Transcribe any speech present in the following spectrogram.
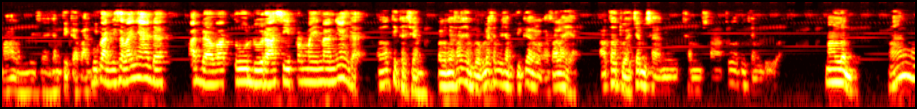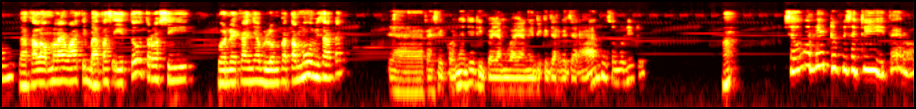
malam bisa jam 3 pagi. Bukan, misalnya ada ada waktu durasi permainannya nggak? Oh, 3 jam. Kalau nggak salah jam 12 sampai jam 3 kalau nggak salah ya. Atau 2 jam bisa jam 1 atau jam 2. Malam. Malam. Nah kalau melewati batas itu terus si bonekanya belum ketemu misalkan, Ya resikonya dia dibayang-bayangin dikejar-kejar hantu seumur hidup. Hah? Seumur hidup bisa diteror.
